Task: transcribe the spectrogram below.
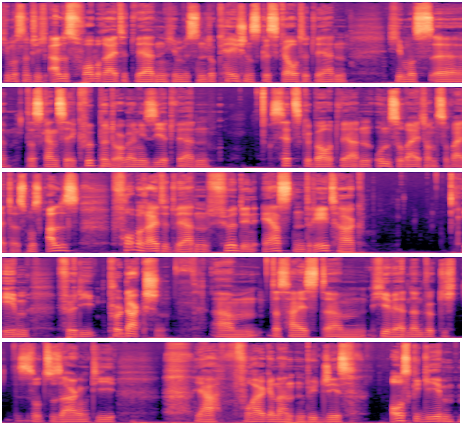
hier muss natürlich alles vorbereitet werden. Hier müssen Locations gescoutet werden. Hier muss äh, das ganze Equipment organisiert werden. Sets gebaut werden und so weiter und so weiter. Es muss alles vorbereitet werden für den ersten Drehtag, eben für die Production. Ähm, das heißt, ähm, hier werden dann wirklich sozusagen die ja, vorher genannten Budgets ausgegeben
